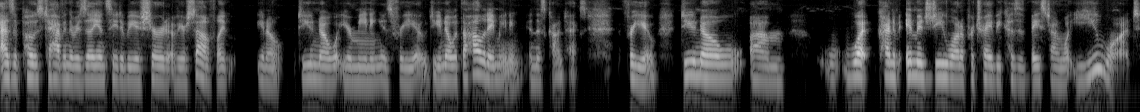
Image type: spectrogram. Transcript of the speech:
as opposed to having the resiliency to be assured of yourself like you know do you know what your meaning is for you do you know what the holiday meaning in this context for you do you know um, what kind of image do you want to portray because of based on what you want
